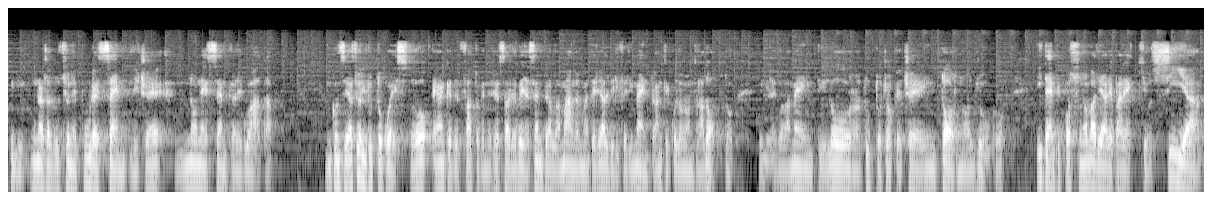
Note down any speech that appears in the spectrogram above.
Quindi una traduzione pura e semplice non è sempre adeguata. In considerazione di tutto questo e anche del fatto che è necessario avere sempre alla mano il materiale di riferimento, anche quello non tradotto, quindi regolamenti, lore, tutto ciò che c'è intorno al gioco, i tempi possono variare parecchio, sia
